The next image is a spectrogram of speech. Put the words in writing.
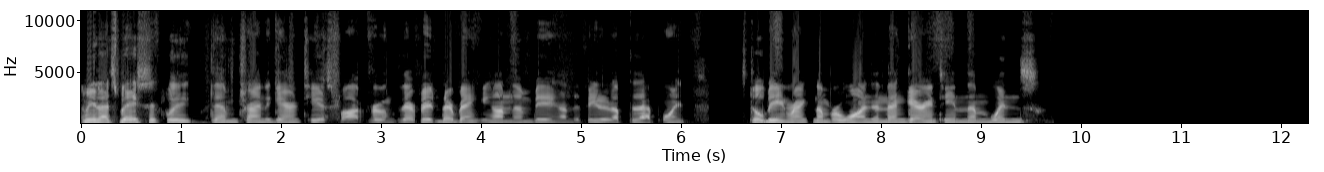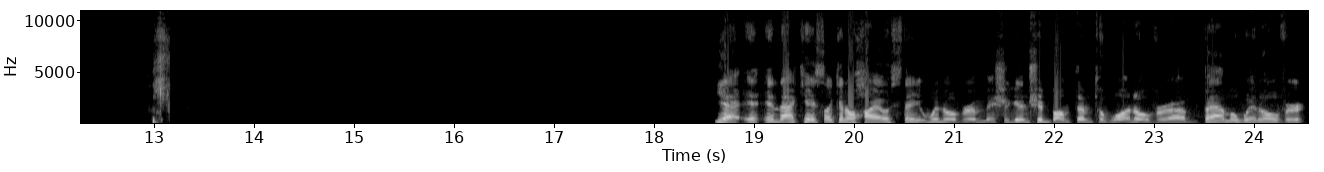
I mean, that's basically them trying to guarantee a spot for them. They're they're banking on them being undefeated up to that point, still being ranked number one, and then guaranteeing them wins. Yeah, in, that case, like an Ohio State win over a Michigan should bump them to one over a Bama win over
